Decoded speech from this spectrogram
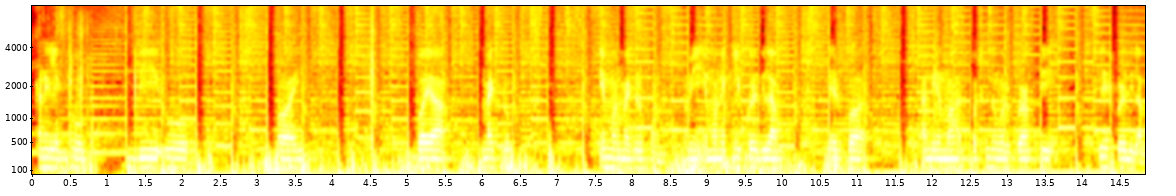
এখানে লিখব B O Y Boya micro এমন মাইক্রোফোন আমি এমনে ক্লিক করে দিলাম, এরপর আমি আমার পছন্দ মতো প্রোডাক্টটি সিলেক্ট করে দিলাম।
